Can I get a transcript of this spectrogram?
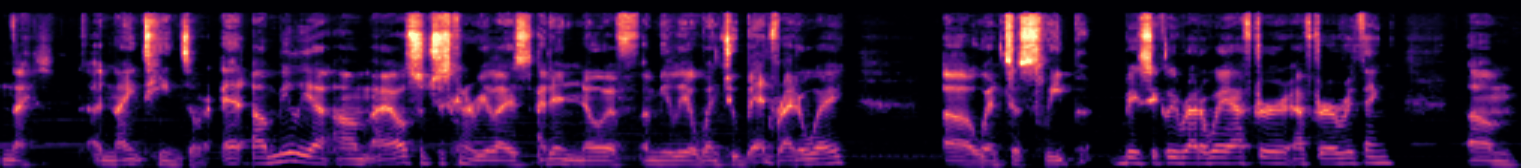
Nice. A 19 silver. And Amelia, um, I also just kind of realized I didn't know if Amelia went to bed right away, uh, went to sleep basically right away after after everything. Um,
